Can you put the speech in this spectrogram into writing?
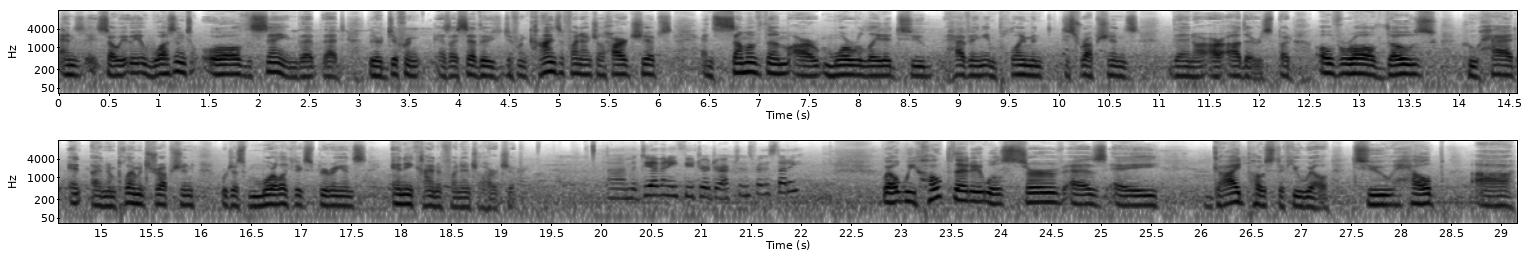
And so it wasn't all the same, that, that there are different, as I said, there's different kinds of financial hardships, and some of them are more related to having employment disruptions than are, are others. But overall, those who had an employment disruption were just more likely to experience any kind of financial hardship. Um, do you have any future directions for the study? Well, we hope that it will serve as a guidepost, if you will, to help uh,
